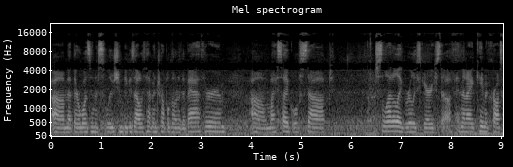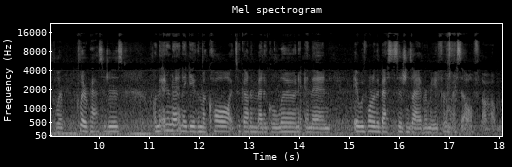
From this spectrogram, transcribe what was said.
um, that there wasn't a solution because I was having trouble going to the bathroom. Um, my cycle stopped. Just a lot of like really scary stuff. And then I came across clear, clear passages on the internet and I gave them a call. I took out a medical loan and then it was one of the best decisions I ever made for myself. Um,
